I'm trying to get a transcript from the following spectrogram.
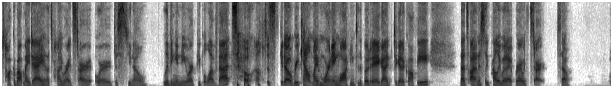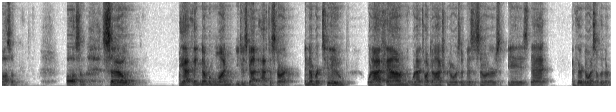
talk about my day. That's probably where I'd start or just, you know, living in New York, people love that. So I'll just, you know, recount my morning walking to the bodega to get a coffee. That's honestly probably what I, where I would start. So. Awesome. Awesome. So yeah, I think number one, you just got have to start. And number two, what I found when I talk to entrepreneurs and business owners is that if they're doing something they're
